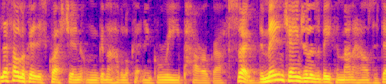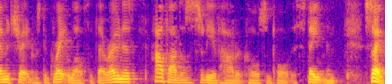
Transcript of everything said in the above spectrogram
let's have a look at this question we're going to have a look at an agree paragraph. So the main change Elizabethan manor houses demonstrated was the greater wealth of their owners. How far does a study of Hardwick Hall support this statement? So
